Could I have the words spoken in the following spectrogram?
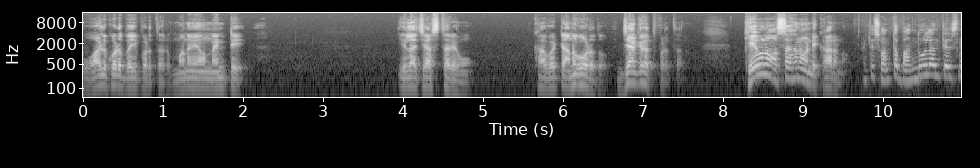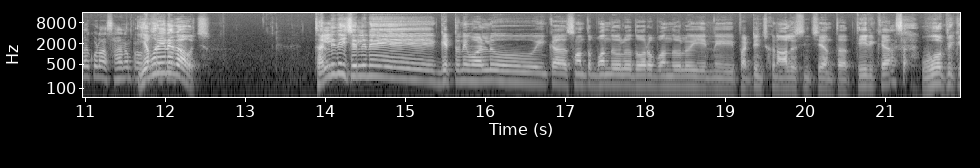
వాళ్ళు కూడా భయపడతారు. మనం ఏమన్నా అంటే ఇలా చేస్తారేమో కాబట్టి అనకూడదు జాగ్రత్త పడతారు. కేవలం అసహనం అండి కారణం. అంటే సొంత బంధువులని తెలిసినా కూడా అసహనం ఎవరైనా కావచ్చు. తల్లిని చెల్లిని గిట్టని వాళ్ళు ఇంకా సొంత బంధువులు దూర బంధువులు వీళ్ళని పట్టించుకుని ఆలోచించే అంత తీరిక ఓపిక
